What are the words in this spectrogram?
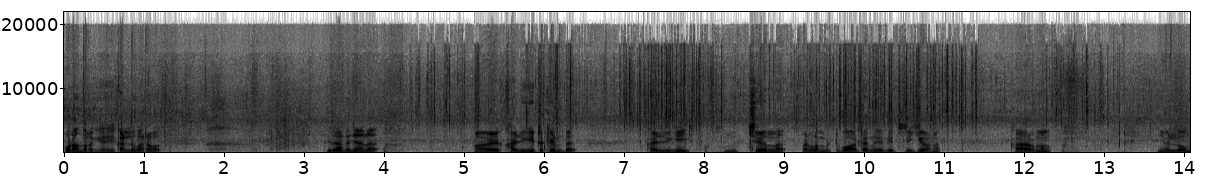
കൂടാൻ തുടങ്ങി. കള്ള് വരവ്. ഇതാണ്ട് ഞാൻ കഴുകിയിട്ടൊക്കെ ഉണ്ട് കഴുകി ഒന്ന് വെള്ളം വിട്ട് പോകട്ടെ എന്ന് കരുതിയിട്ടിരിക്കുകയാണ് കാരണം ഇനി വല്ലതും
